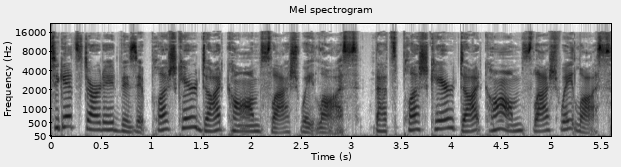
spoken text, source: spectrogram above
To get started, visit plushcare.com slash weight loss. That's plushcare.com slash weight loss.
